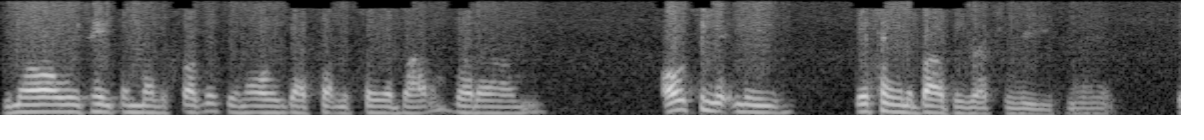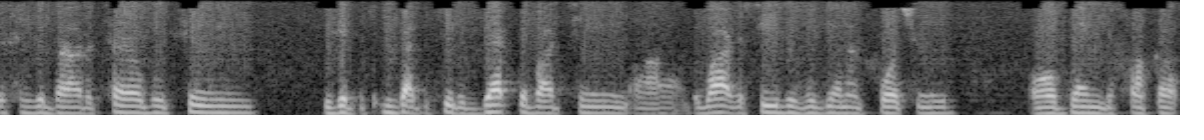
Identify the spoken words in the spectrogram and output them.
You know, I always hate them motherfuckers and always got something to say about them. But um, ultimately, this ain't about the referees, man. This is about a terrible team. We get to, we got to see the depth of our team. Uh, the wide receivers again, unfortunately, all banged the fuck up.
